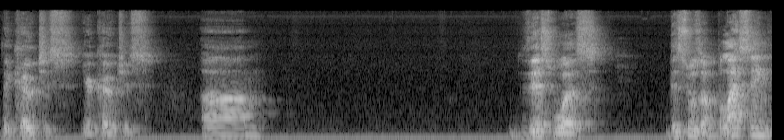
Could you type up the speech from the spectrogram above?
the coaches, your coaches. Um, this was this was a blessing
